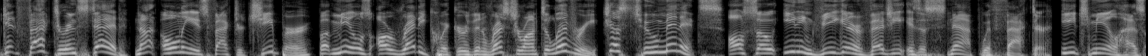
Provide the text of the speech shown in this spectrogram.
get Factor instead. Not only is Factor cheaper, but meals are ready quicker than restaurant delivery. Just two minutes. Also, eating vegan or veggie is a snap with Factor. Each meal has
